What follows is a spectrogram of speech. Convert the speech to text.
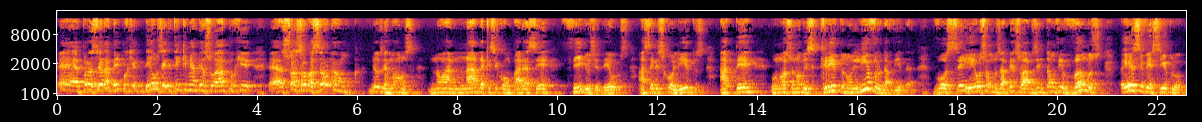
é, prosperar bem, porque Deus ele tem que me abençoar, porque é, só a salvação não. Meus irmãos, não há nada que se compare a ser filhos de Deus, a ser escolhidos, a ter o nosso nome escrito no livro da vida. Você e eu somos abençoados, então vivamos esse versículo,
